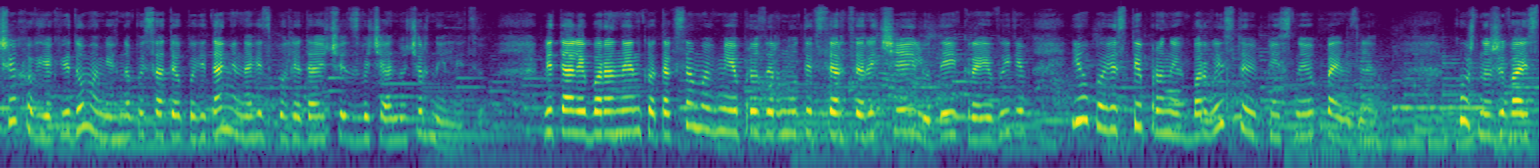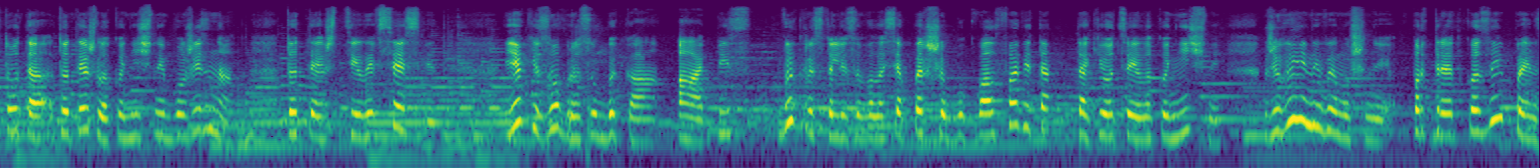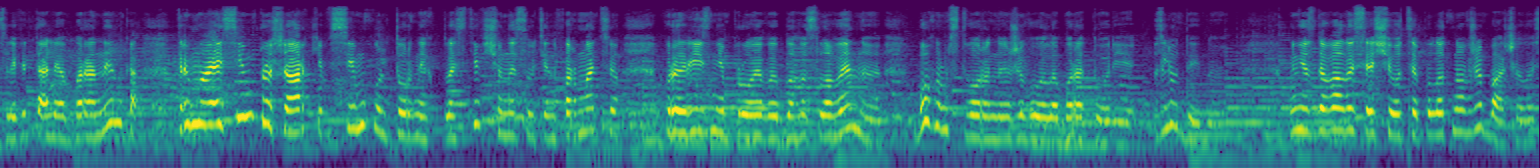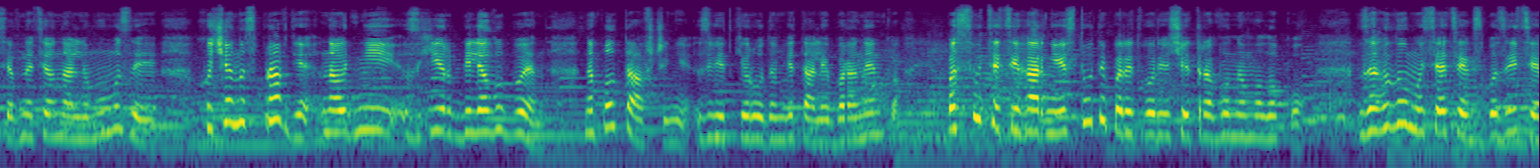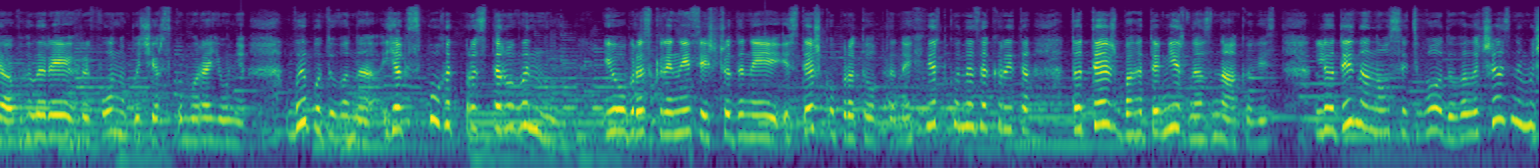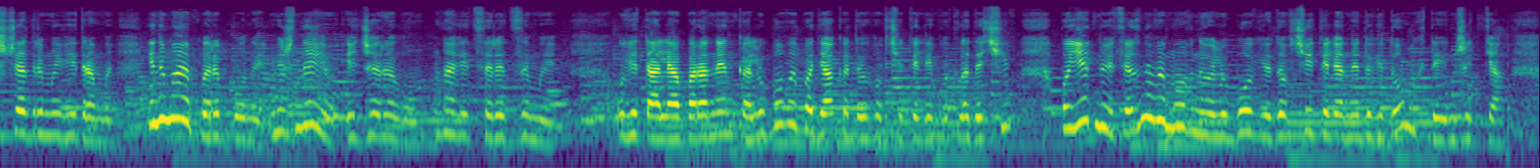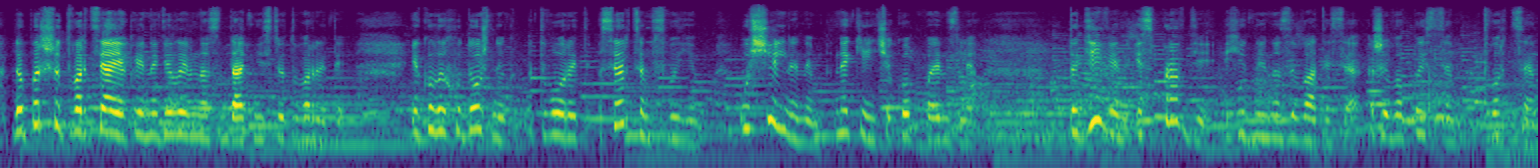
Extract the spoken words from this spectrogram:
Чехов, як відомо, міг написати оповідання, навіть споглядаючи звичайну чорнильницю. Віталій Бараненко так само вміє прозирнути в серце речей, людей, краєвидів і оповісти про них барвистою піснею пензля. Кожна жива істота то теж лаконічний Божий знак, то теж цілий всесвіт. Як із образу бика Апіс викристалізувалася перша буква алфавіта, так і оцей лаконічний, живий і невимушений портрет кози пензлі Віталія Бараненка тримає сім прошарків, сім культурних пластів, що несуть інформацію про різні прояви благословенної, Богом створеної живої лабораторії з людиною. Мені здавалося, що це полотно вже бачилося в Національному музеї, хоча насправді на одній з гір біля Лубен на Полтавщині, звідки родом Віталій Бараненко, пасуться ці гарні істоти, перетворюючи траву на молоко. Загалом уся ця експозиція в галереї Грифон у Печерському районі вибудована як спогад про старовину, і образ криниці, що до неї і стежку протоптана, і хвіртку не закрита, то теж багатомірна знаковість. Людина носить воду величезними щедрими відрами і немає перепони між нею і джерелом, навіть серед зими. У Віталія Бараненка любов і подяка до його вчителів-викладачів поєднуються з невимовною любов'ю до вчителя недовідомих таїм життя, до першотворця, який не ділив нас здатністю творити. І коли художник творить серцем своїм, ущільненим на кінчику пензля, тоді він і справді гідний називатися живописцем, творцем.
